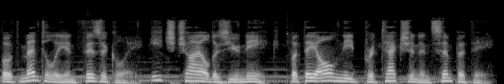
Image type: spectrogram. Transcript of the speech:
both mentally and physically. Each child is unique, but they all need protection and sympathy.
